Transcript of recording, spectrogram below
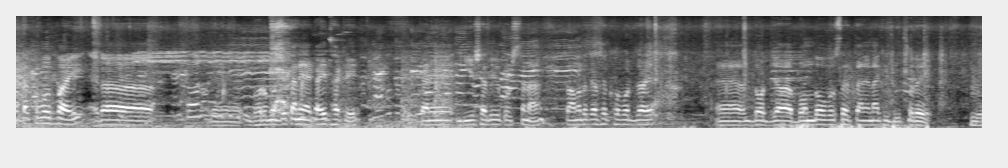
এটা খবর পাই এটা ঘরের মধ্যে কানে একাই থাকে, কানে বিয়ে শাদিও করছে না। তো আমাদের কাছে খবর যায় দরজা বন্ধ অবস্থায় তানে নাকি ভিতরে। তো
